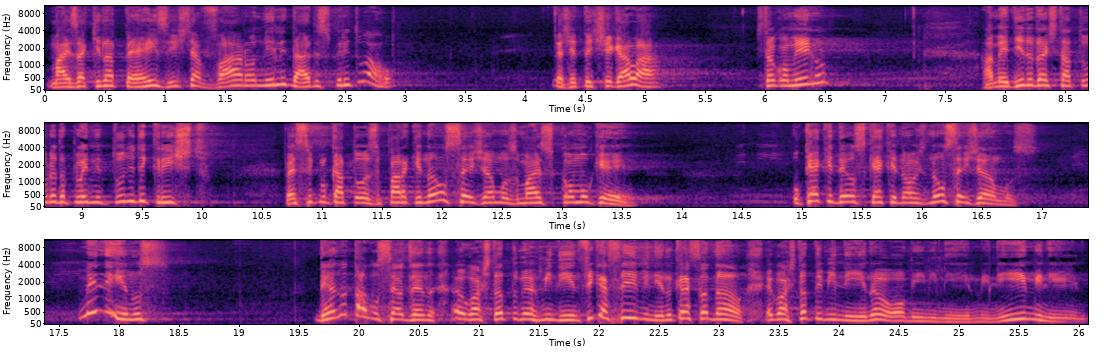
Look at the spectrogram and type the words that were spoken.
Mas aqui na terra existe a varonilidade espiritual. E a gente tem que chegar lá. Estão comigo? A medida da estatura da plenitude de Cristo. Versículo 14: Para que não sejamos mais como o quê? O que é que Deus quer que nós não sejamos? Meninos. Deus não está no céu dizendo, eu gosto tanto dos meus meninos. Fica assim, menino, não cresça não. Eu gosto tanto de menino. Oh, menino, menino, menino.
